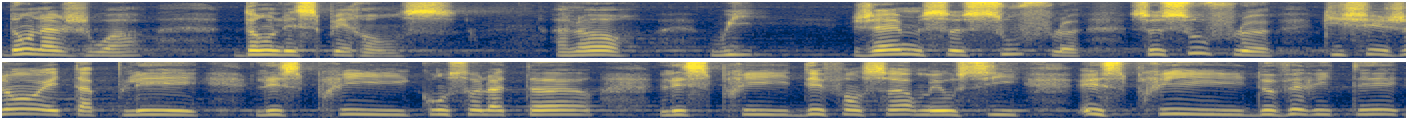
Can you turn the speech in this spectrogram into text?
dans la joie, dans l'espérance. Alors, oui, j'aime ce souffle, ce souffle qui chez Jean est appelé l'esprit consolateur, l'esprit défenseur, mais aussi esprit de vérité,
